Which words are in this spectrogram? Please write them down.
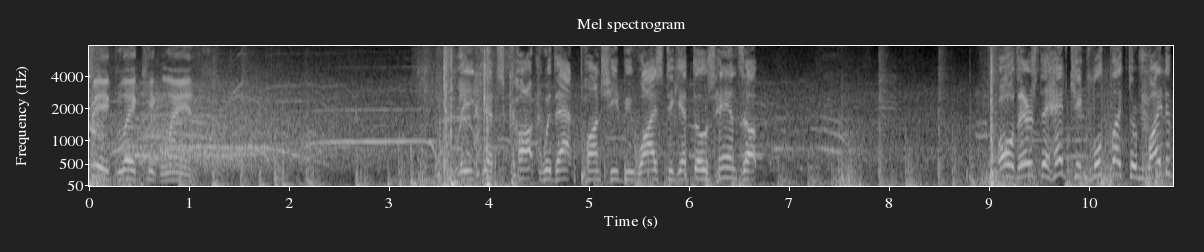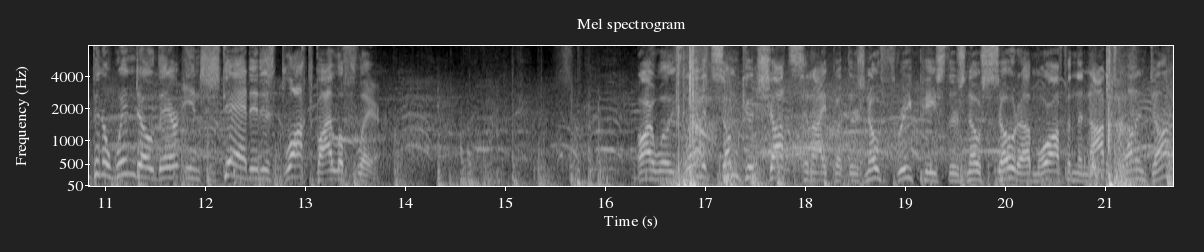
Big leg kick lands. Lee gets caught with that punch. He'd be wise to get those hands up. Oh, there's the head kick. Looked like there might have been a window there. Instead, it is blocked by LaFlare. All right, well, he's landed some good shots tonight, but there's no three-piece, there's no soda. More often than not, it's one and done.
